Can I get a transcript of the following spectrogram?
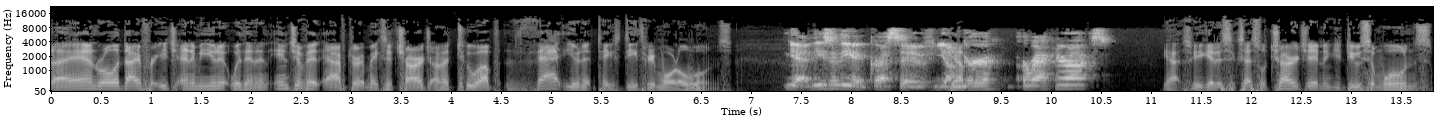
uh, and roll a die for each enemy unit within an inch of it after it makes a charge on a two up. That unit takes D3 mortal wounds. Yeah, these are the aggressive, younger Arachnaroks. Yeah, so you get a successful charge in and you do some wounds.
